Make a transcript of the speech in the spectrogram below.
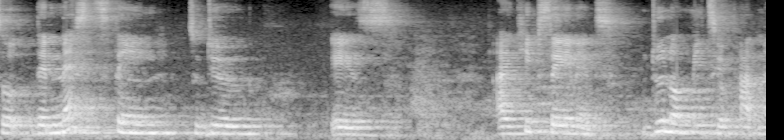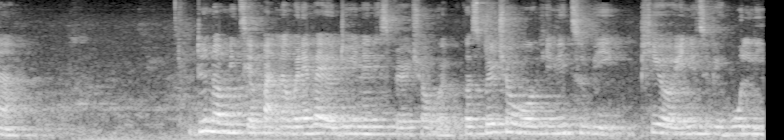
So the next thing to do is, I keep saying it, do not meet your partner. Do not meet your partner whenever you're doing any spiritual work because spiritual work you need to be pure, you need to be holy.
